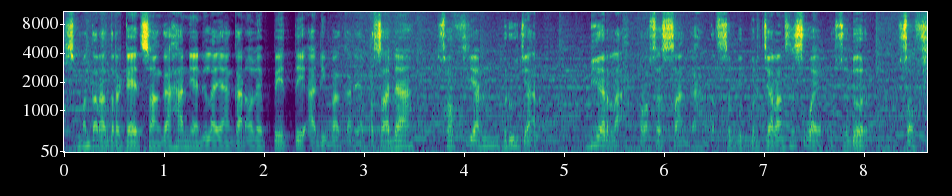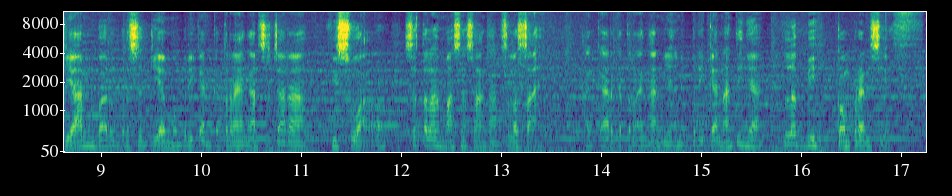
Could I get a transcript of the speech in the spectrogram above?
Sementara terkait sanggahan yang dilayangkan oleh PT Adibakarya Persada, Sofyan berujar, biarlah proses sanggahan tersebut berjalan sesuai prosedur. Sofyan baru bersedia memberikan keterangan secara visual setelah masa sanggahan selesai, agar keterangan yang diberikan nantinya lebih komprehensif.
